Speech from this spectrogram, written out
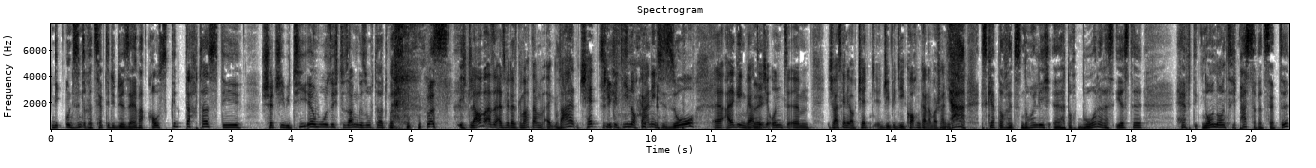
Die, und es sind Rezepte, die du dir selber ausgedacht hast, die ChatGBT irgendwo sich zusammengesucht hat. Was, was? Ich glaube, also als wir das gemacht haben, äh, war ChatGPT noch gar nicht so äh, allgegenwärtig Nee. und ähm, ich weiß gar nicht, ob ChatGPT kochen kann, aber wahrscheinlich. Ja, es gab doch jetzt neulich, äh, hat doch Border das erste Heft, 99 Pasta-Rezepte,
